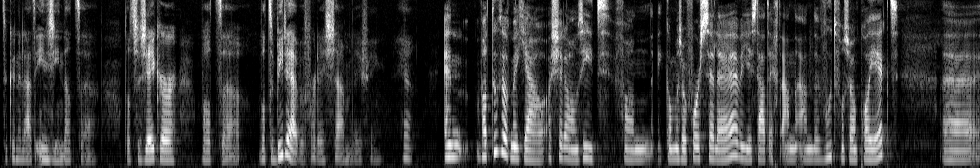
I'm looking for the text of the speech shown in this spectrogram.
te kunnen laten inzien dat, uh, dat ze zeker wat, uh, wat te bieden hebben voor deze samenleving. Ja. En wat doet dat met jou als je dan ziet van, ik kan me zo voorstellen, hè, je staat echt aan, aan de voet van zo'n project. Uh,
